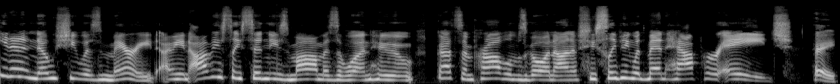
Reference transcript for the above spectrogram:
he didn't know she was married. I mean, obviously, Sidney's mom is the one who got some problems going on if she's sleeping with men half her age. Hey,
